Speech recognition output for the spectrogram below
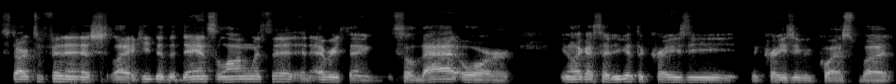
start to finish. Like he did the dance along with it and everything. So that, or you know, like I said, you get the crazy, the crazy requests, but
